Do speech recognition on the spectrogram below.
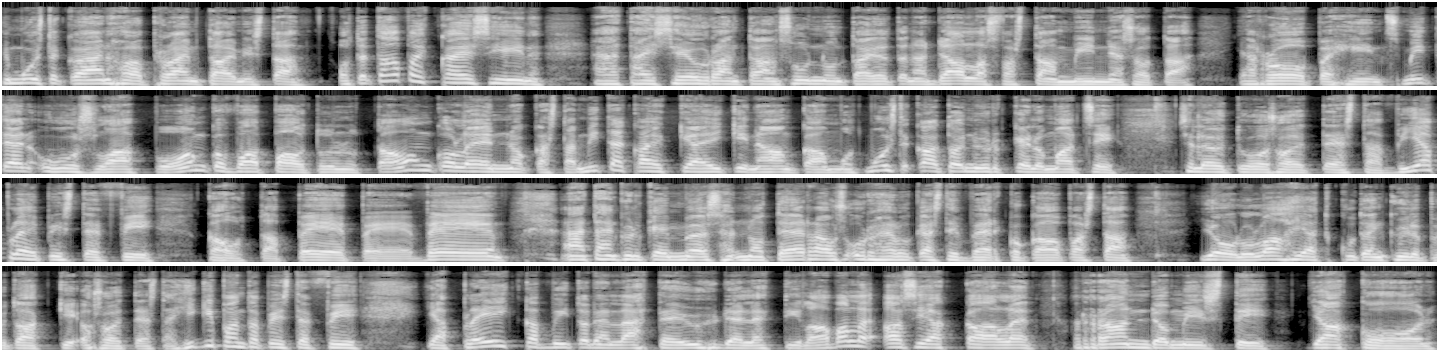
Ja muistakaa NHL Primetimeista, otetaan vaikka esiin ää, tai seurantaan sunnuntai-iltana Dallas vastaan Minnesota. Ja Roope Hintz. Miten uusi lappu, onko vapautunutta, onko lennokasta, mitä kaikkea ikinä onkaan, mutta muistakaa toi nyrkkeilymatsi, se löytyy osoitteesta viaplay.fi kautta ppv. Ää, tähän kylkeen myös noteraus urheilukästi verkkokaupasta, joululahjat kuten kylpytakki osoitteesta hikipanta.fi ja Pleikka Vitonen lähtee yhdelle tilaavalle asiakkaalle randomisti jako jakoon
